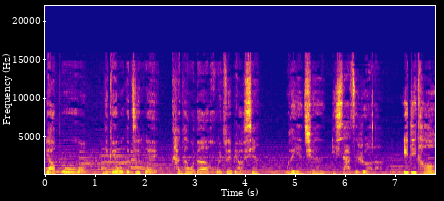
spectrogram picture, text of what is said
要不你给我个机会，看看我的悔罪表现？”我的眼圈一下子热了，一低头，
